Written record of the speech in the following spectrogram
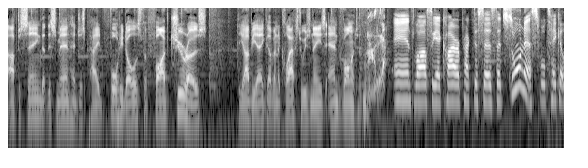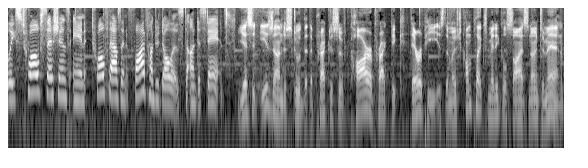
after seeing that this man had just paid $40 for five churros, the RBA governor collapsed to his knees and vomited. And lastly, a chiropractor says that soreness will take at least 12 sessions and $12,500 to understand. Yes, it is understood that the practice of chiropractic therapy is the most complex medical science known to man,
